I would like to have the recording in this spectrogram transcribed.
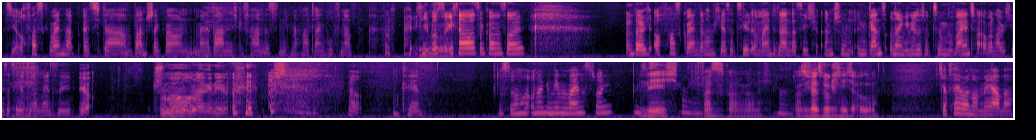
dass ich auch fast geweint habe, als ich da am Bahnsteig war und meine Bahn nicht gefahren ist und ich meinen Vater angerufen habe. ich Und wusste so. nicht, nach Hause kommen soll. Und da habe ich auch fast geweint. Dann habe ich ihr das erzählt und meinte dann, dass ich schon in ganz unangenehmen Situationen geweint habe. Und dann habe ich ihr das erzählt und dann meinte sie, ja, war unangenehm. ja, okay. Hast du noch eine unangenehme Weihnachtsstory? Nee, ich, ich weiß es gerade gar nicht. Also ich weiß wirklich nicht. Also. Ich habe selber noch mehr, aber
